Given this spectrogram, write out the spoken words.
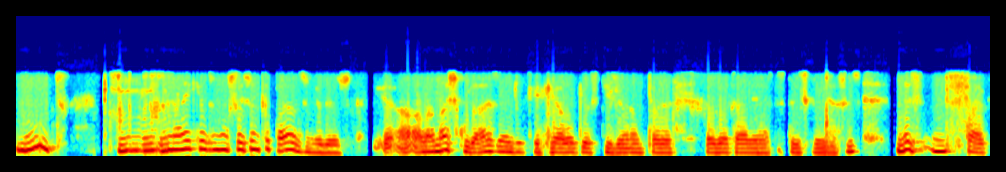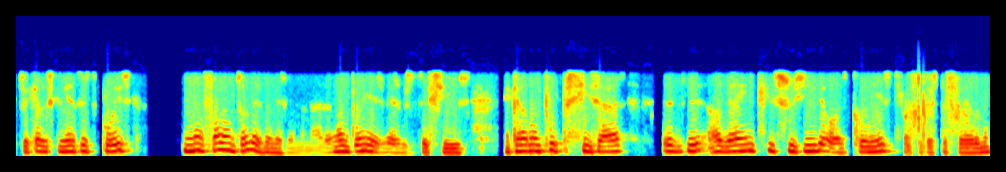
Muito. E, não é que eles não sejam capazes, meu Deus. Há, lá mais coragem do que aquela que eles tiveram para adotarem estas três crianças, mas de facto aquelas crianças depois não falam todas da mesma maneira, não põem os mesmos desafios, acabam por precisar de alguém que sugira, olha, com este faça desta forma,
